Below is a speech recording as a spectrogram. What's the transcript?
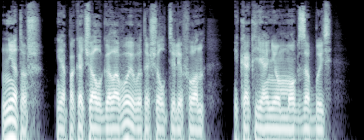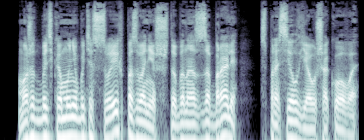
«Нет уж», — я покачал головой и вытащил телефон. И как я о нем мог забыть? «Может быть, кому-нибудь из своих позвонишь, чтобы нас забрали?» — спросил я Ушакова.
